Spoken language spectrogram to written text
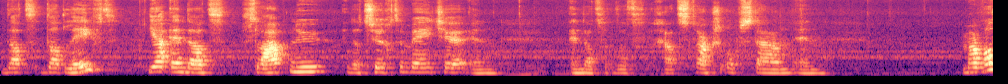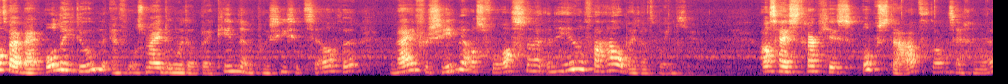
Dat, dat leeft Ja. en dat slaapt nu en dat zucht een beetje en, en dat, dat gaat straks opstaan. En... Maar wat wij bij Olly doen, en volgens mij doen we dat bij kinderen precies hetzelfde, wij verzinnen als volwassenen een heel verhaal bij dat hondje. Als hij strakjes opstaat, dan zeggen we,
